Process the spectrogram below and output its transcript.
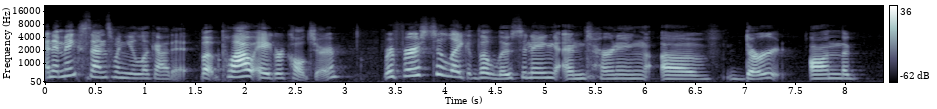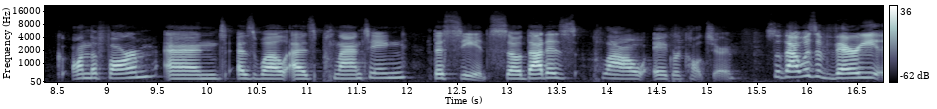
And it makes sense when you look at it. But plow agriculture refers to like the loosening and turning of dirt on the on the farm and as well as planting the seeds. So that is plow agriculture. So that was a very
